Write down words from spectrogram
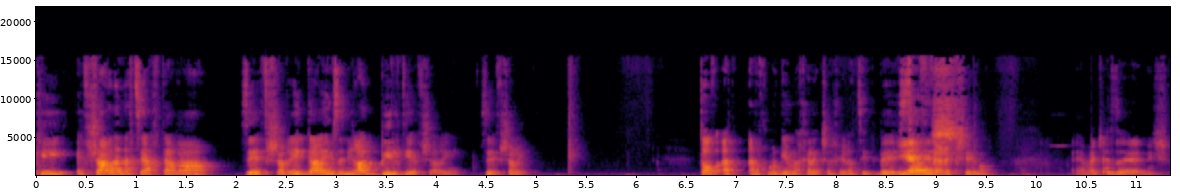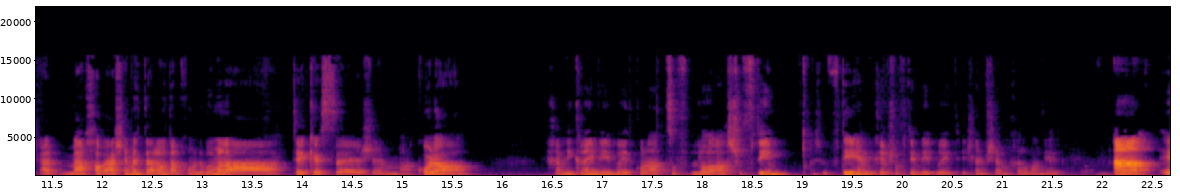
כי אפשר לנצח את הרע, זה אפשרי, גם אם זה נראה בלתי אפשרי, זה אפשרי. טוב, אנחנו מגיעים לחלק שהכי רצית, בסוף. פרק 7. האמת שזה, נש... מהחוויה שהם מתארים אותה, אנחנו מדברים על הטקס אה, שהם כל ה... איך הם נקראים בעברית? כל הצופ... לא, השופטים? הם השופטים. נקראים שופטים בעברית? יש להם שם אחר באנגלית. אה, אה,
